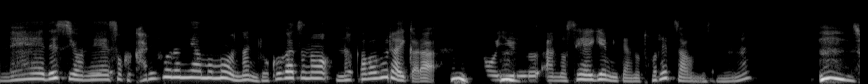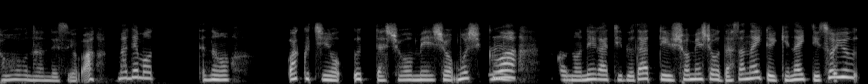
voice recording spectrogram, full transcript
ねえ、ですよね。そうか、カリフォルニアももう何、6月の半ばぐらいから、そういう、うん、あの制限みたいなの取れちゃうんですね。うん、そうなんですよ。あ、ま、でも、あの、ワクチンを打った証明書、もしくは、このネガティブだっていう証明書を出さないといけないっていう、そういう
